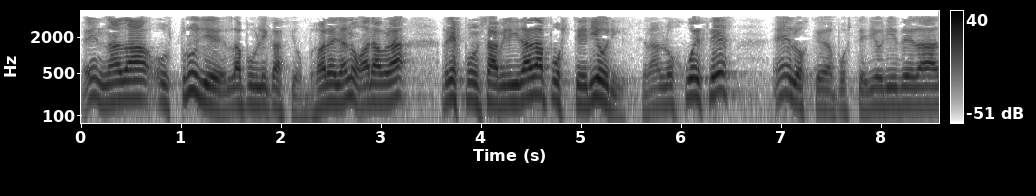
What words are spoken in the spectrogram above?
¿eh? nada obstruye la publicación. Pues ahora ya no, ahora habrá responsabilidad a posteriori. Serán los jueces ¿eh? los que a posteriori de la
